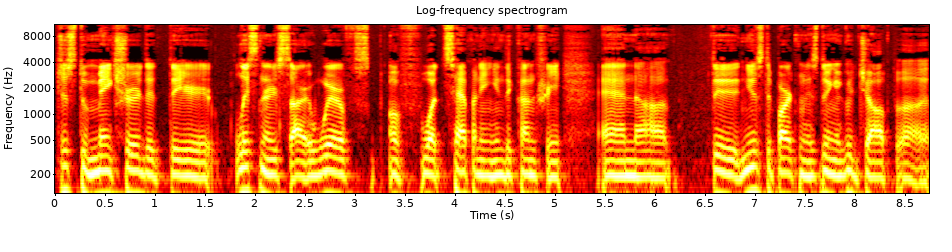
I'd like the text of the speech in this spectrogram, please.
just to make sure that their listeners are aware of, of what's happening in the country and uh, the news department is doing a good job uh,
